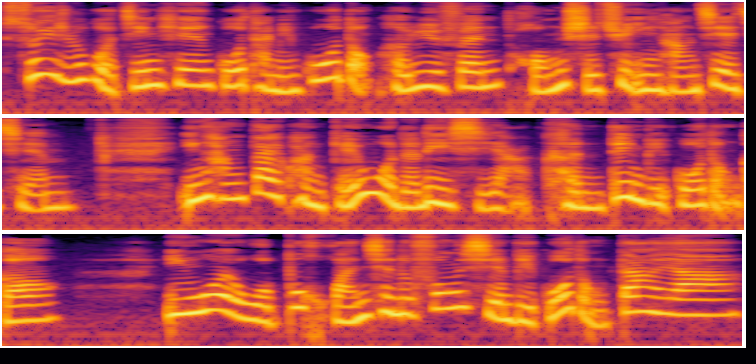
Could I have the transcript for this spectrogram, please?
所以，如果今天郭台铭、郭董和玉芬同时去银行借钱，银行贷款给我的利息呀，肯定比郭董高，因为我不还钱的风险比郭董大呀，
